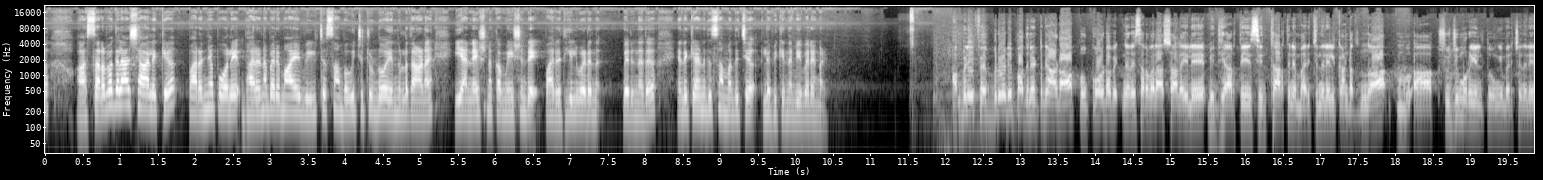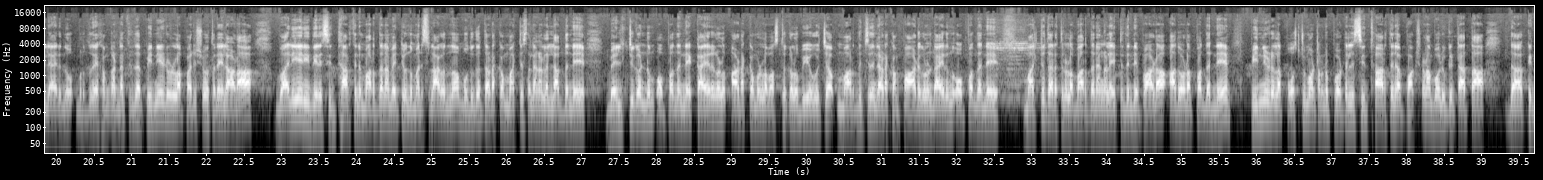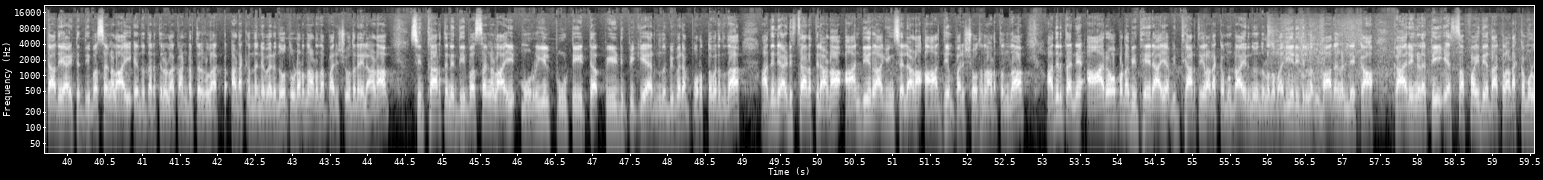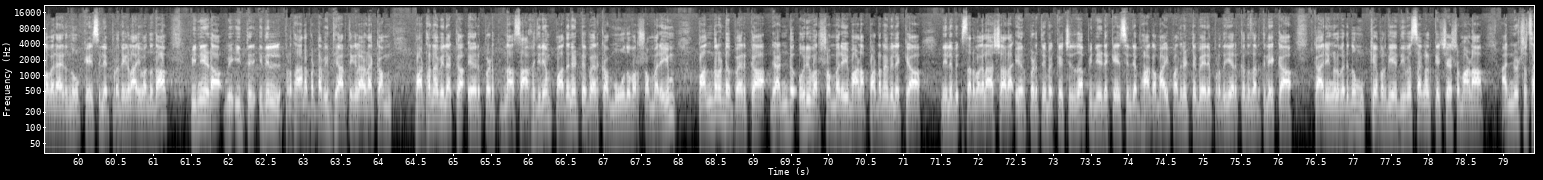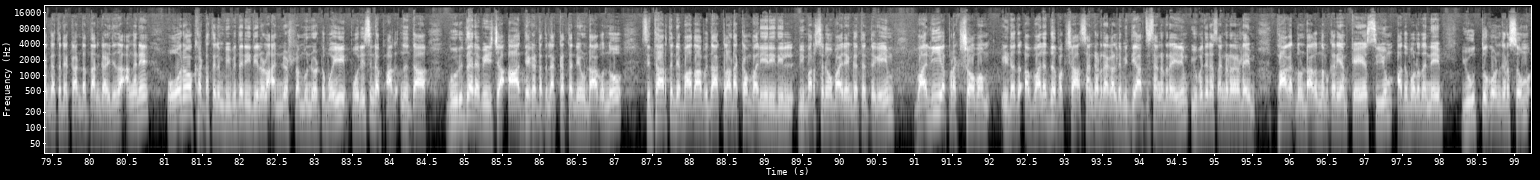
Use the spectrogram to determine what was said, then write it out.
സർവകലാശാലയ്ക്ക് പറഞ്ഞ പോലെ ഭരണപരമായ വീഴ്ച സംഭവിച്ചിട്ടുണ്ടോ എന്നുള്ളതാണ് ഈ അന്വേഷണ കമ്മീഷന്റെ പരിധിയിൽ വരുന്ന വരുന്നത്. എന്തൊക്കെയാണ് ഇത് സംബന്ധിച്ച് ലഭിക്കുന്ന വിവരങ്ങൾ? അമ്പിളി ഫെബ്രുവരി പതിനെട്ടിനാണ് പൂക്കോട് വെറ്റിനറി സർവകലാശാലയിലെ വിദ്യാർത്ഥി സിദ്ധാർത്ഥിനെ മരിച്ച നിലയിൽ കണ്ടെത്തുന്ന ശുചിമുറിയിൽ തൂങ്ങി മരിച്ച നിലയിലായിരുന്നു മൃതദേഹം കണ്ടെത്തിയത്. പിന്നീടുള്ള പരിശോധനയിലാണ് വലിയ രീതിയിൽ സിദ്ധാർത്ഥിന് മർദ്ദനമേറ്റെന്ന് മനസ്സിലാകുന്നത്. മുതുകത്തടക്കം മറ്റ് സ്ഥലങ്ങളിലെല്ലാം തന്നെ ബെൽറ്റ് കണ്ടും ഒപ്പം തന്നെ കയറുകളും അടക്കമുള്ള വസ്തുക്കൾ ഉപയോഗിച്ച് മർദ്ദിച്ചതിന്റെ അടക്കം പാടുകളുണ്ടായിരുന്നു. ഒപ്പം തന്നെ മറ്റു തരത്തിലുള്ള മർദ്ദനങ്ങൾ ഏറ്റതിന്റെ പാട്. അതോടൊപ്പം തന്നെ പിന്നീടുള്ള പോസ്റ്റ്മോർട്ടം റിപ്പോർട്ടിൽ സിദ്ധാർത്ഥിന് ഭക്ഷണം പോലും കിട്ടാത്ത കിട്ടാതെയായിട്ട് ദിവസങ്ങളായി എന്ന തരത്തിലുള്ള കണ്ടെത്തലുകൾ അടക്ക- തന്നെ വരുന്നു. തുടർന്ന് നടന്ന പരിശോധനയിലാണ് സിദ്ധാർത്ഥിന് ദിവസങ്ങളായി മുറിയിൽ പൂട്ടിയിട്ട് പീഡിപ്പിക്കുകയായിരുന്ന വിവരം പുറത്തു വരുന്നത്. അതിന്റെ അടിസ്ഥാനത്തിലാണ് ആന്റി റാഗിംഗ് സെല്ലാണ് ആദ്യം പരിശോധന നടത്തുന്നത്. അതിൽ തന്നെ ആരോപണ വിധേയരായ വിദ്യാർത്ഥികളടക്കം ഉണ്ടായിരുന്നു എന്നുള്ളത് വലിയ രീതിയിലുള്ള വിവാദങ്ങളിലേക്ക് കാര്യങ്ങളെത്തി. എസ് എഫ് ഐ നേതാക്കൾ അടക്കമുള്ളവരായിരുന്നു കേസിലെ പ്രതികളായി വന്നത്. പിന്നീട് ഇതിൽ പ്രധാനപ്പെട്ട വിദ്യാർത്ഥികളടക്കം പഠനവിലക്ക് ഏർപ്പെടുത്തുന്ന സാഹചര്യം. പതിനെട്ട് പേർക്ക് മൂന്ന് വർഷം വരെയും പന്ത്രണ്ട് പേർക്ക് രണ്ട് ഒരു വർഷം വരെയുമാണ് പഠനവിലക്ക് നിലവിൽ സർവകലാശാല ഏർപ്പെടുത്തി ചെയ്തത് പിന്നീട് കേസിന്റെ ഭാഗമായി പതിനെട്ട് പേരെ പ്രതിചേർക്കുന്ന തരത്തിലേക്ക് കാര്യങ്ങൾ വരുന്നു. മുഖ്യപ്രതിയെ ദിവസങ്ങൾക്ക് ശേഷമാണ് അന്വേഷണ സംഘത്തിന് കണ്ടെത്താൻ കഴിഞ്ഞത്. അങ്ങനെ ഓരോ ഘട്ടത്തിലും വിവിധ രീതിയിലുള്ള അന്വേഷണം മുന്നോട്ട് പോയി. പോലീസിന്റെ ഭാഗത്ത് നിന്ന് ഗുരുതര വീഴ്ച ആദ്യഘട്ടത്തിലൊക്കെ തന്നെ ഉണ്ടാകുന്നു. സിദ്ധാർത്ഥിന്റെ മാതാപിതാക്കളടക്കം വലിയ രീതിയിൽ വിമർശനവുമായി രംഗത്തെത്തുകയും വലിയ പ്രക്ഷോഭം ഇടത് വലതുപക്ഷ സംഘടനകളുടെ വിദ്യാർത്ഥി സംഘടനയും യുവജന സംഘടനകളുടെയും ഭാഗത്തുനിന്നുണ്ടാകും നമുക്കറിയാം കെ എസ് സിയും അതുപോലെ തന്നെ യൂത്ത് കോൺഗ്രസും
